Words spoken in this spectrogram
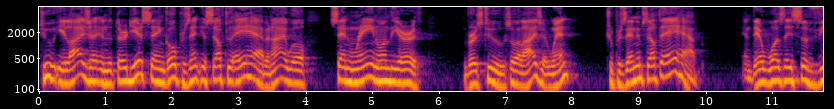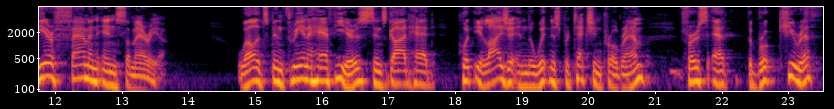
to Elijah in the third year, saying, Go present yourself to Ahab, and I will send rain on the earth. Verse 2 So Elijah went to present himself to Ahab, and there was a severe famine in Samaria. Well, it's been three and a half years since God had put Elijah in the witness protection program, first at the brook Cherith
